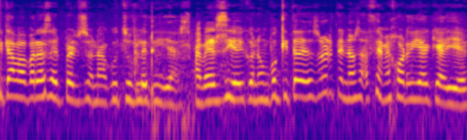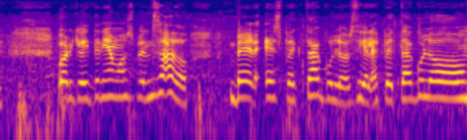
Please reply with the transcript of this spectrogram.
Necesitaba para ser persona, cuchufletillas. A ver si hoy con un poquito de suerte nos hace mejor día que ayer. Porque hoy teníamos pensado ver espectáculos y el espectáculo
